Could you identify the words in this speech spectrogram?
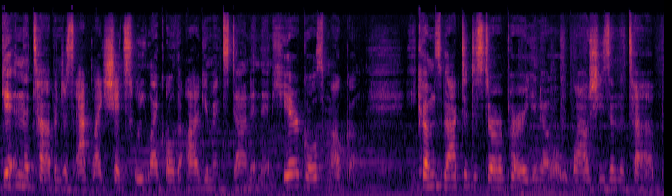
get in the tub and just act like shit sweet, like, oh, the argument's done. And then here goes Malcolm. He comes back to disturb her, you know, while she's in the tub.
